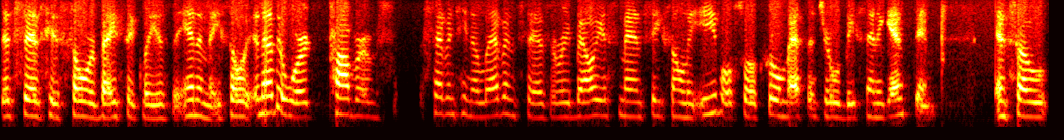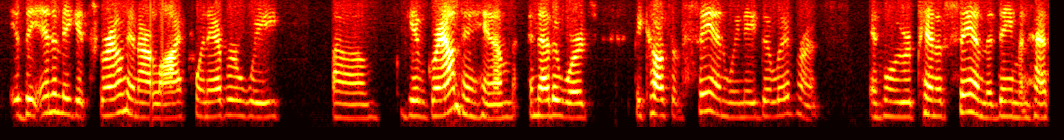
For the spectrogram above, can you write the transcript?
that says his sword basically is the enemy. So, in other words, Proverbs 17:11 says, "A rebellious man seeks only evil, so a cruel messenger will be sent against him." And so, the enemy gets ground in our life whenever we um, give ground to him. In other words, because of sin, we need deliverance, and when we repent of sin, the demon has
